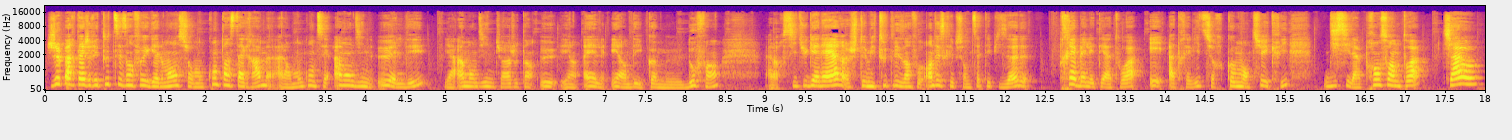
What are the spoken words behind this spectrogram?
Je partagerai toutes ces infos également sur mon compte Instagram. Alors mon compte c'est Amandine ELD. Il y a Amandine, tu rajoutes un E et un L et un D comme euh, dauphin. Alors si tu galères, je te mets toutes les infos en description de cet épisode. Très bel été à toi et à très vite sur comment tu écris. D'ici là, prends soin de toi. Ciao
